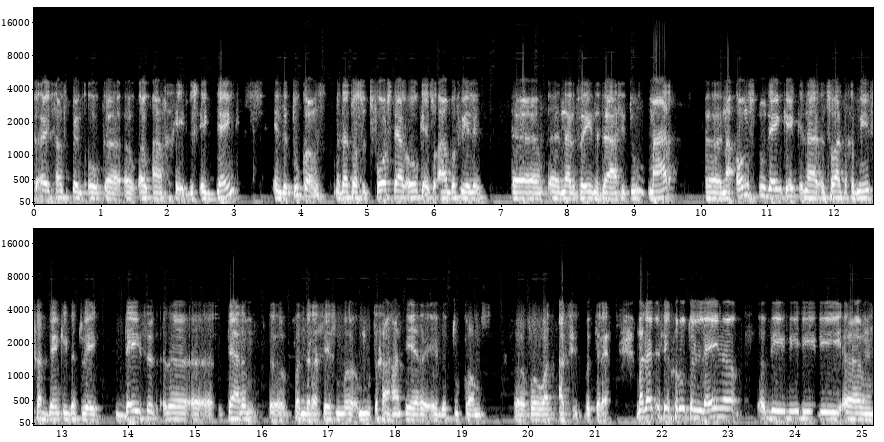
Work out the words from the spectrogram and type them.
uitgangspunt ook, eh, ook, ook aangegeven. Dus ik denk in de toekomst, maar dat was het voorstel ook, en zo aanbeveling eh, eh, naar de Verenigde Naties toe. Maar naar ons toe denk ik, naar het zwarte gemeenschap, denk ik dat wij deze term van de racisme moeten gaan hanteren in de toekomst. Eh, voor wat acties betreft. Maar dat is in grote lijnen eh, die, die, die, die, ehm,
